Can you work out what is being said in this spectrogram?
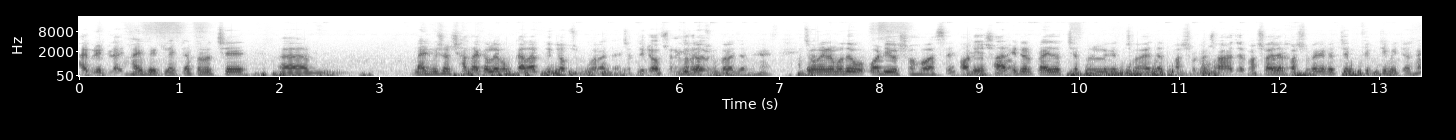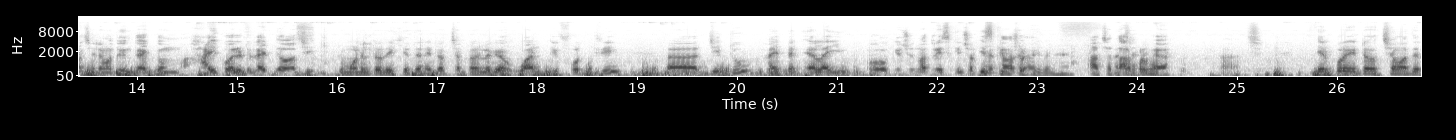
hybrid light hybrid light আপনার হচ্ছে নাইট ভিশন সাদা কালো এবং কালার দুইটা অপশন করা যায়। আচ্ছা দুটো অপশন দুটো অপশন করা যাবে হ্যাঁ। আচ্ছা। এবং এর মধ্যে অডিও সহ আছে। অডিও সহ। আর এটার প্রাইস হচ্ছে আপনার হাজার পাঁচশো টাকা। ছয় হাজার ছয় হাজার পাঁচশো টাকা এটা হচ্ছে ফিফটি মিটার হ্যাঁ আচ্ছা এটার মধ্যে কিন্তু একদম হাই কোয়ালিটি লাইট দেওয়া আছে। একটু মডেলটা দেখিয়ে দেন এটা হচ্ছে আপনার three G two hyphen L I U okay শুধুমাত্র স্ক্রিনশট স্ক্রিনশট নেবেন হ্যাঁ। আচ্ছা তারপর ভাইয়া? আচ্ছা। এরপরে এটা হচ্ছে আমাদের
